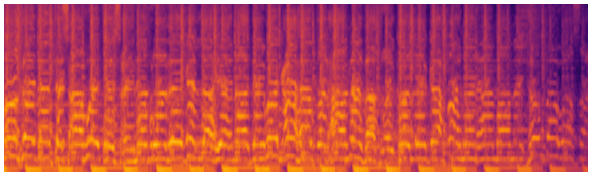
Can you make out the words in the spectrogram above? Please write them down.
ما خذ تسعة وتسعين برفق الله ينادي وقعه بطلحة من فخر كل قحطان امامي ثم وصع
